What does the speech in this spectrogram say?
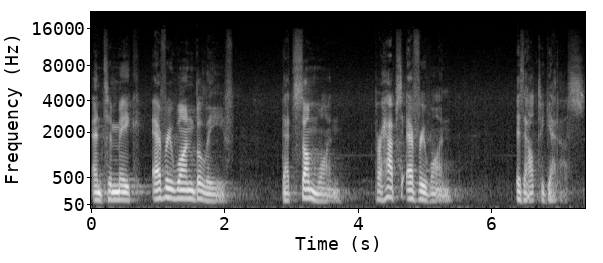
and to make everyone believe that someone, perhaps everyone, is out to get us.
